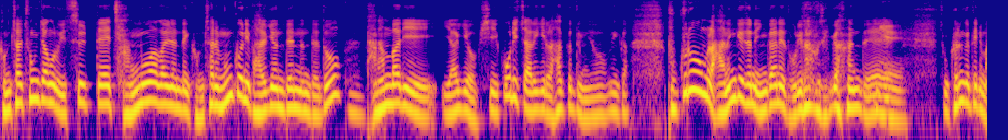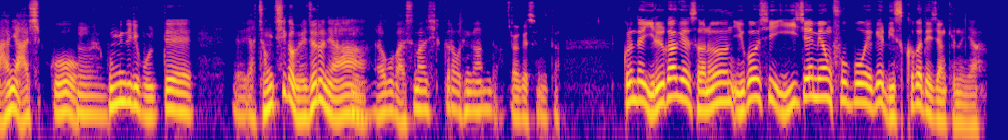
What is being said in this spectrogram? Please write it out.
검찰총장으로 있을 때 장모와 관련된 검찰의 문건이 발견됐는데도 음. 단 한마디 이야기 없이 꼬리 자르기를 하거든요. 그러니까 부끄러움을 아는 게 저는 인간의 도리라고 생각하는데 예. 좀 그런 것들이 많이 아쉽고 음. 국민들이 볼때 야, 정치가 왜 저러냐라고 음. 말씀하실 거라고 생각합니다. 알겠습니다. 그런데 일각에서는 이것이 이재명 후보에게 리스크가 되지 않겠느냐.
